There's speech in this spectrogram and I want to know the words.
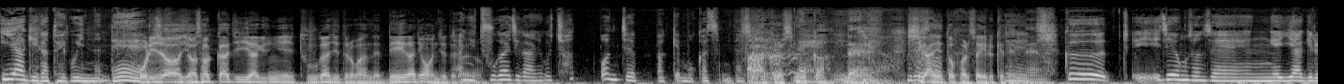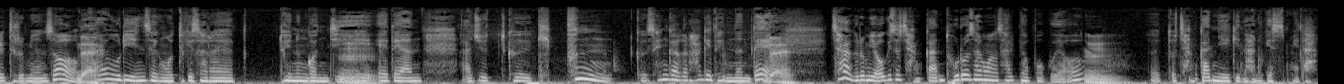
이야기가 되고 있는데 우리 저 여섯 가지 이야기 중에 두 가지 들어봤는데 네 가지 언제 들어요? 아니 두 가지가 아니고 첫 번째밖에 못 갔습니다. 아, 지금. 그렇습니까? 네, 네. 그래요. 시간이 또 벌써 이렇게 됐네요. 네. 그 이재용 선생의 이야기를 들으면서 네. 과연 우리 인생은 어떻게 살아야 되는 건지에 음. 대한 아주 그 깊은 그 생각을 하게 됐는데 네. 자 그럼 여기서 잠깐 도로 상황 살펴보고요. 음. 어, 또 잠깐 얘기 나누겠습니다.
